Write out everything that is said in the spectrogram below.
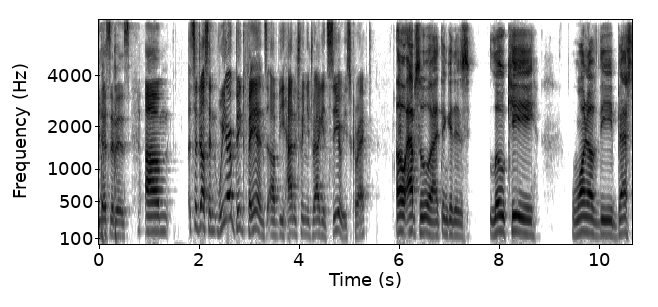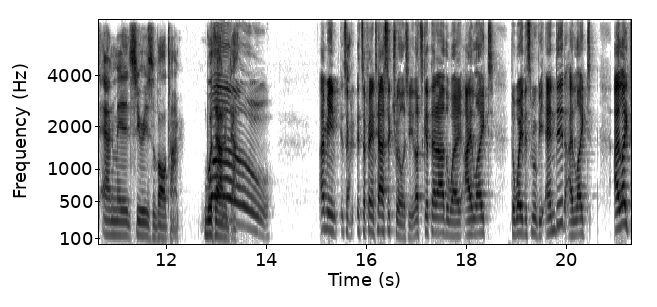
yes it is um so Justin we are big fans of the How to Train Your Dragon series correct Oh, absolutely. I think it is low key one of the best animated series of all time, without a doubt. Whoa. I mean, it's a it's a fantastic trilogy. Let's get that out of the way. I liked the way this movie ended. I liked I liked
